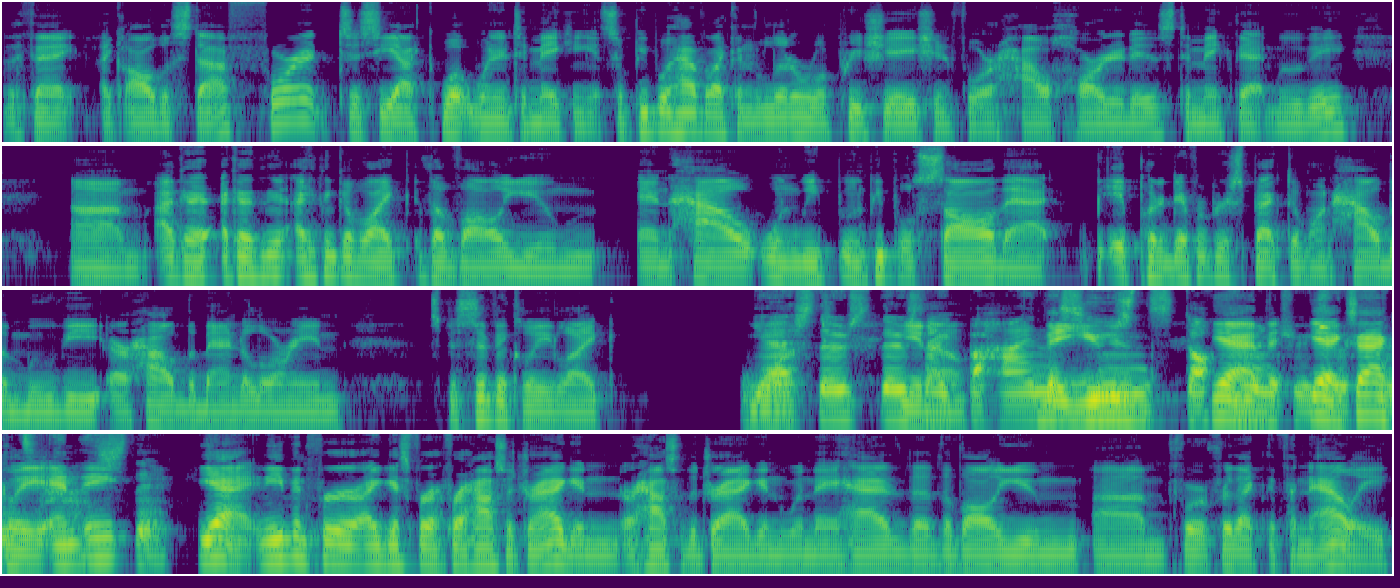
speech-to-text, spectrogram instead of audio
the thing like all the stuff for it to see like what went into making it. So people have like a literal appreciation for how hard it is to make that movie. Um, I, I, think, I think of like the volume and how when we when people saw that it put a different perspective on how the movie or how the Mandalorian specifically like Yes, there's there's like know, behind the they scenes used, documentaries. Yeah, yeah, exactly. And yeah, and even for I guess for, for House of Dragon or House of the Dragon when they had the, the volume um, for for like the finale,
